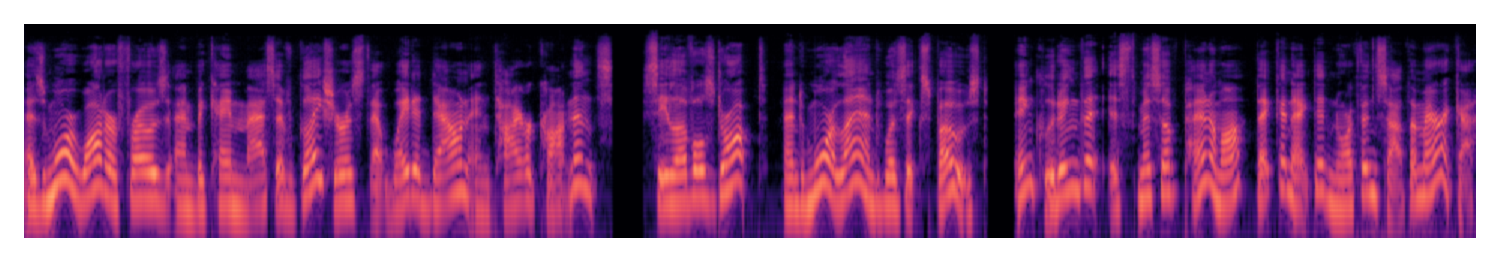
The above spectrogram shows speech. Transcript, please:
As more water froze and became massive glaciers that weighted down entire continents, sea levels dropped and more land was exposed, including the Isthmus of Panama that connected North and South America.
